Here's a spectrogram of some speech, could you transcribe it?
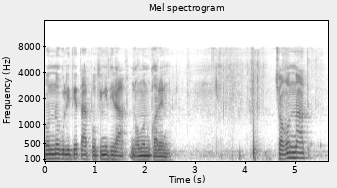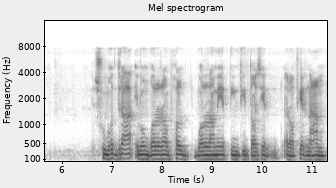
অন্যগুলিতে তার প্রতিনিধিরা গমন করেন। জগন্নাথ, সুভদ্রা এবং বলরাম ফল, বলরামের তিনটি দশের রথের নাম,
